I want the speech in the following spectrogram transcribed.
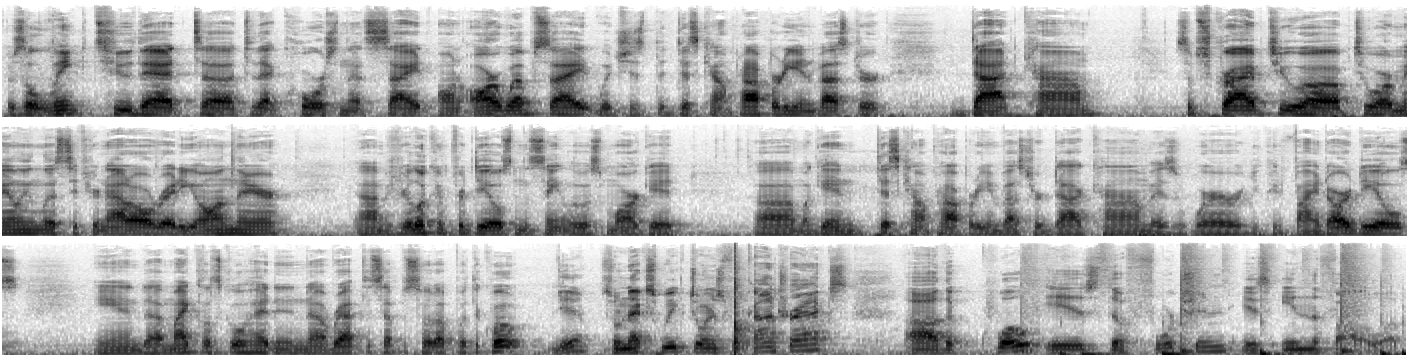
There's a link to that uh, to that course and that site on our website, which is the discountpropertyinvestor.com. Subscribe to uh, to our mailing list if you're not already on there. Um, if you're looking for deals in the St. Louis market, um, again, discountpropertyinvestor.com is where you can find our deals. And uh, Mike, let's go ahead and uh, wrap this episode up with a quote. Yeah. So next week, join us for contracts. Uh, the quote is The fortune is in the follow up.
